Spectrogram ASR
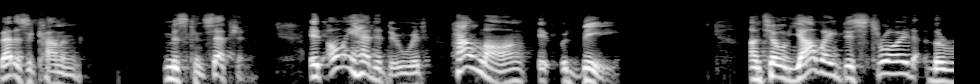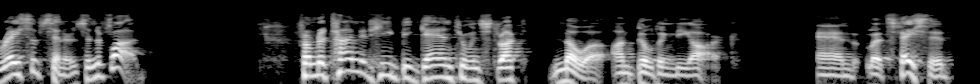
That is a common misconception. It only had to do with how long it would be until Yahweh destroyed the race of sinners in the flood. From the time that he began to instruct Noah on building the ark. And let's face it,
